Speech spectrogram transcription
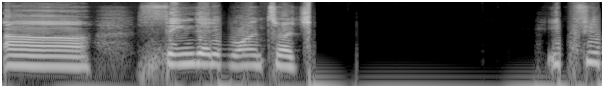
uh, thing that you want to achieve. If you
